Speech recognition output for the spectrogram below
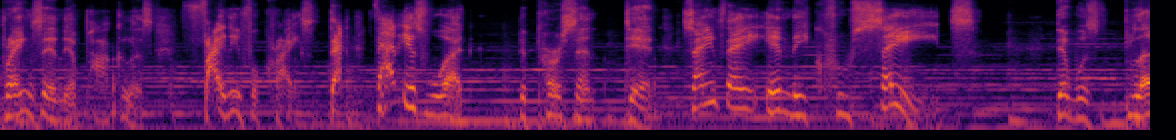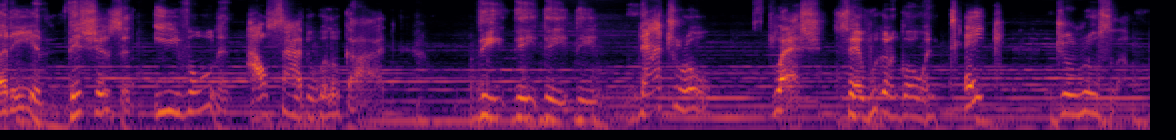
brings in the apocalypse, fighting for Christ. That that is what the person did. Same thing in the Crusades that was bloody and vicious and evil and outside the will of God. The, the, the, the natural flesh said, we're going to go and take Jerusalem.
